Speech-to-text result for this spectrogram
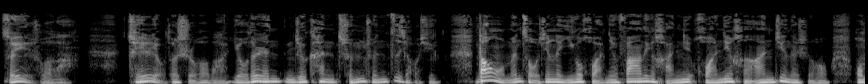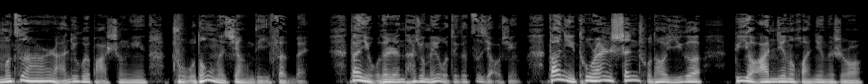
所以说吧，其实有的时候吧，有的人你就看纯不纯自小性。当我们走进了一个环境，发现那个环境环境很安静的时候，我们自然而然就会把声音主动的降低分贝。但有的人他就没有这个自觉性。当你突然身处到一个比较安静的环境的时候。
